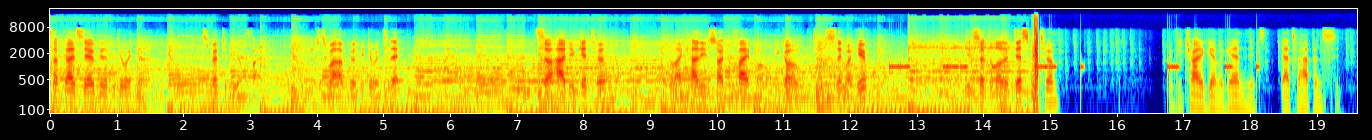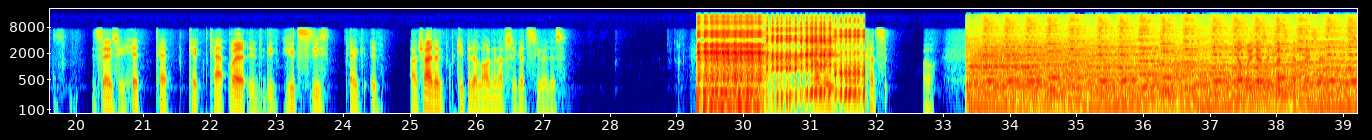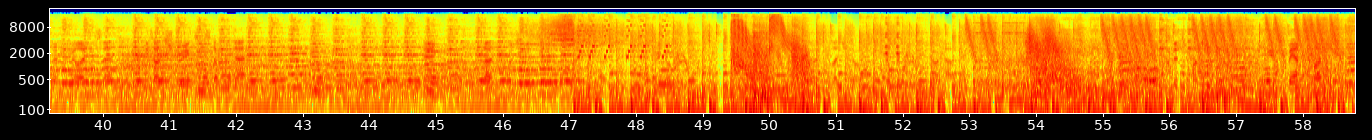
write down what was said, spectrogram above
What's up guys, I'm going to be doing the Spamton Neo fight, which is what I'm going to be doing today. So how do you get to him? Like how do you start the fight? Well, you go to this thing right here. You start to load a disc into him. If you try to get him again, it's that's what happens. It, it says you hit, tap, kick, tap. Well, it, it, it's, it's, it, I'll try to keep it long enough so you get to see what it is. Probably cuts. Oh. Nobody does a cut to the place that Spamton realizes that he's on strings and stuff like that. There you not much of a Here we go. To let you know. Going out. Almost did too much. If you spam much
